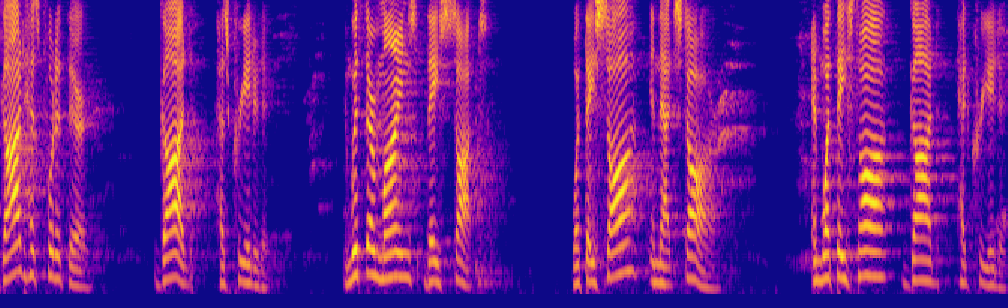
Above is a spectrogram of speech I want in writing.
God has put it there. God has created it. And with their minds, they sought what they saw in that star and what they saw God had created.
